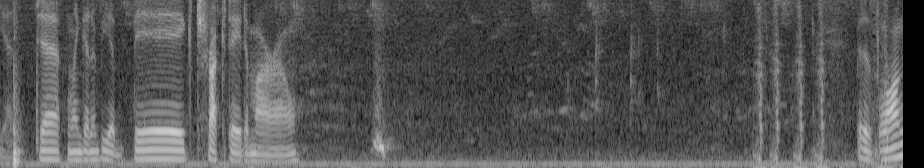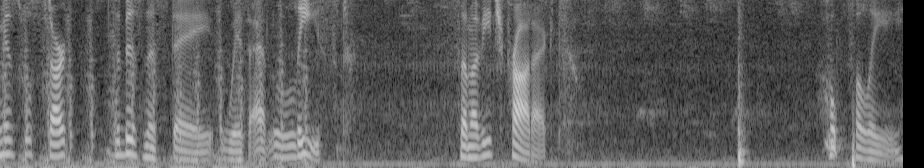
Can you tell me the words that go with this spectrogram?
Yeah, definitely going to be a big truck day tomorrow. But as long as we'll start the business day with at least some of each product, hopefully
